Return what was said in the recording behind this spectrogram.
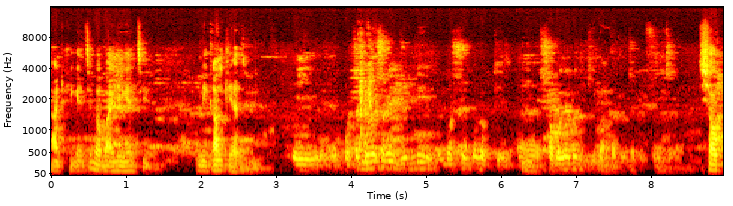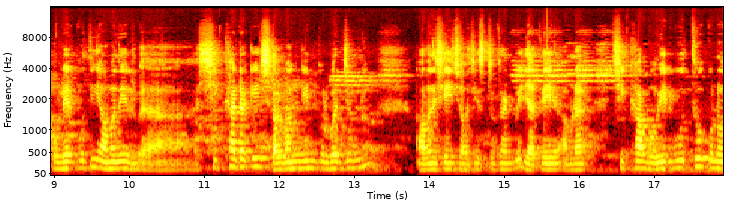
আটকে গেছে বা বাইরে গেছে। উনি কালকে আসবেন। এই সকলের প্রতি আমাদের শিক্ষাটাকে সর্বাঙ্গীন করবার জন্য আমাদের সেই সচেষ্ট থাকবে যাতে আমরা শিক্ষা বহির্ভূত কোনো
